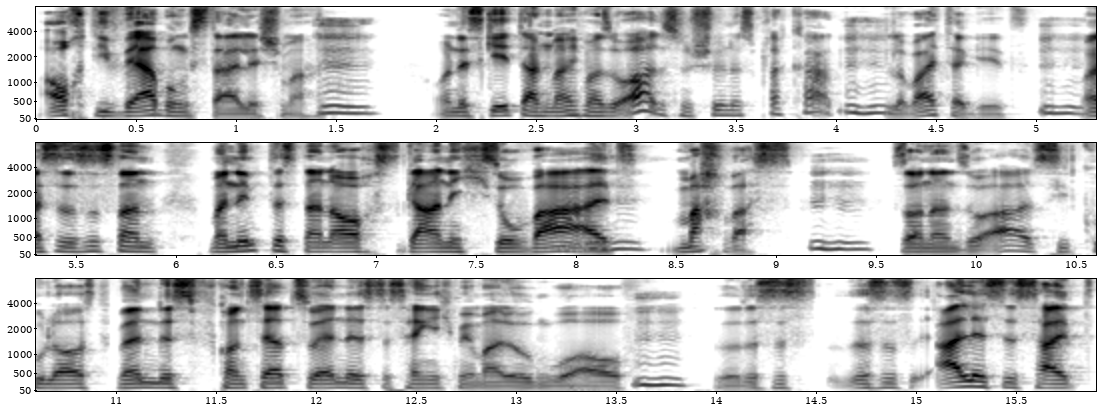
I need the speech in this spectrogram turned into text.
auch die Werbung stylisch machen. Und es geht dann manchmal so, oh, das ist ein schönes Plakat. Mhm. Weiter geht's. Weißt du, das ist dann, man nimmt es dann auch gar nicht so wahr als Mhm. mach was, sondern so, ah, es sieht cool aus. Wenn das Konzert zu Ende ist, das hänge ich mir mal irgendwo auf. Mhm. So, das ist, das ist, alles ist halt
